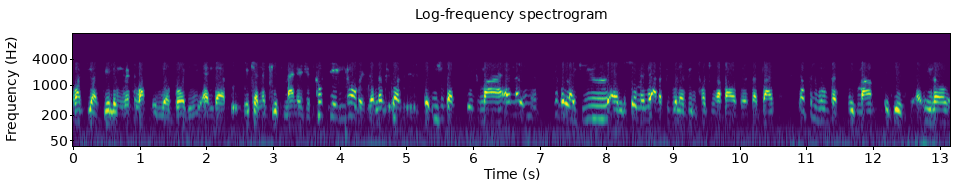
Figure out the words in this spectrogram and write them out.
what you are dealing with, what's in your body, and uh, you can at least manage it because you know it. And of course, the issues of stigma and uh, people like you and so many other people have been talking about this. That guys, let's stigma. It is, uh, you know,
